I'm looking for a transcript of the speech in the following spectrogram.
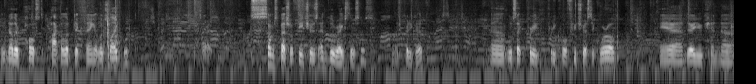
Another post-apocalyptic thing. It looks like. That's all right. Some special features and Blu-ray exclusives. Looks pretty good. Uh, looks like a pretty pretty cool futuristic world and there you can uh,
